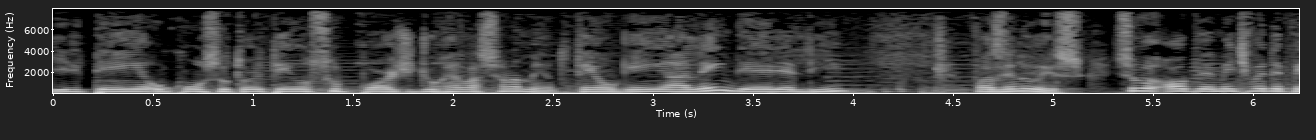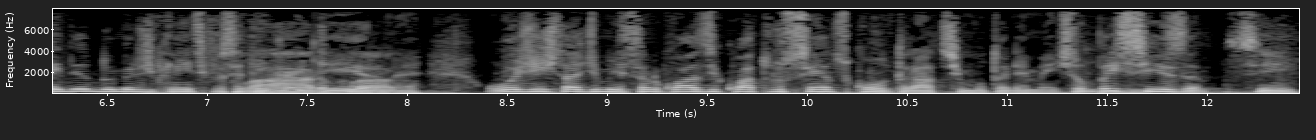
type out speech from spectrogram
que ele tenha, o consultor tenha o suporte de um relacionamento. Tem alguém além dele ali fazendo isso. Isso obviamente vai depender do número de clientes que você tem em Claro, carteira, claro. né? Hoje a gente está administrando quase 400 contratos simultaneamente. Então precisa Sim.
